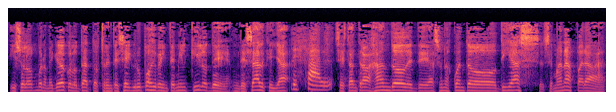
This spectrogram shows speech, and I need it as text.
Y solo, bueno, me quedo con los datos, 36 grupos y 20.000 kilos de, de, sal que ya se están trabajando desde hace unos cuantos días, semanas, para,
